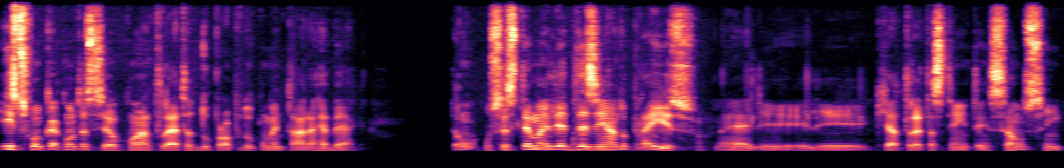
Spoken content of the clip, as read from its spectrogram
Isso foi o que aconteceu com a atleta do próprio documentário, a Rebeca. Então o sistema ele é desenhado para isso, né? Ele, ele, que atletas têm intenção, sim,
